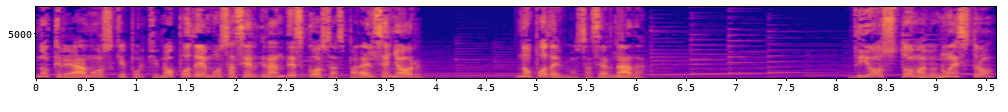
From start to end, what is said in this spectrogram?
no creamos que porque no podemos hacer grandes cosas para el Señor, no podemos hacer nada. Dios toma lo nuestro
